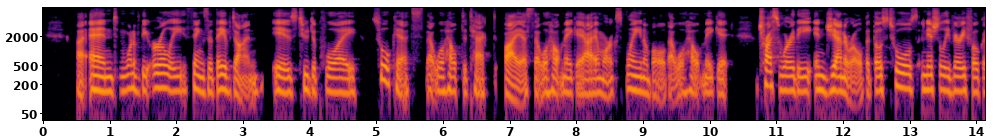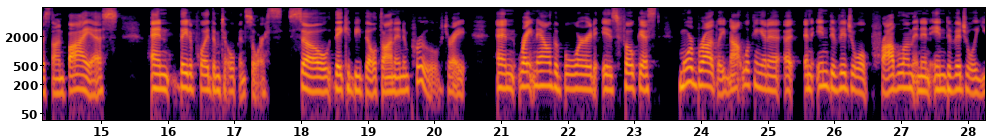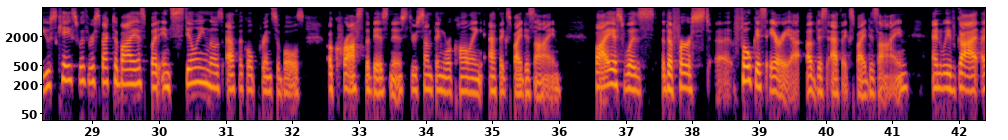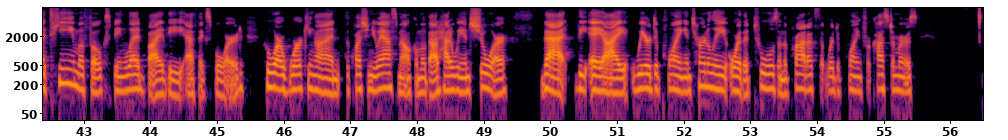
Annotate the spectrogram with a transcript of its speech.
uh, and one of the early things that they've done is to deploy toolkits that will help detect bias, that will help make AI more explainable, that will help make it trustworthy in general. But those tools initially very focused on bias and they deployed them to open source so they could be built on and improved, right? And right now, the board is focused more broadly, not looking at a, an individual problem and an individual use case with respect to bias, but instilling those ethical principles across the business through something we're calling ethics by design. Bias was the first uh, focus area of this ethics by design. And we've got a team of folks being led by the ethics board who are working on the question you asked, Malcolm, about how do we ensure that the AI we're deploying internally or the tools and the products that we're deploying for customers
